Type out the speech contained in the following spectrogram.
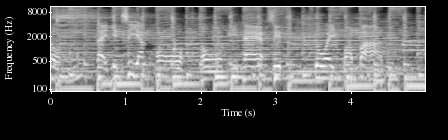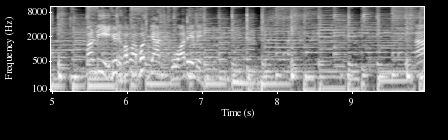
นน ได้ยินเสียงโอโตพี่แทบสิ้นด้วยความบ้าบินมาหลีอยู่ในคำว่าคนยานผัวดินี่อะ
